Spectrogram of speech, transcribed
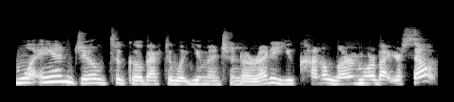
Well, and Jill, to go back to what you mentioned already, you kind of learn more about yourself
